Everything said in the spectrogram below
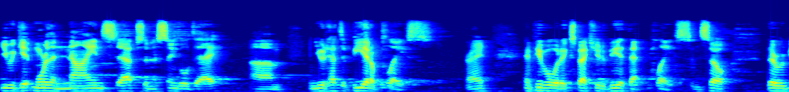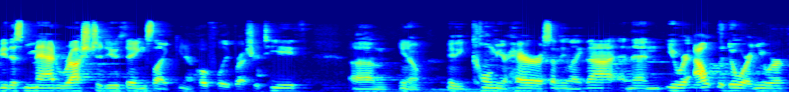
You would get more than nine steps in a single day, um, and you would have to be at a place, right? And people would expect you to be at that place. And so there would be this mad rush to do things like, you know, hopefully brush your teeth, um, you know, maybe comb your hair or something like that. And then you were out the door and you were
